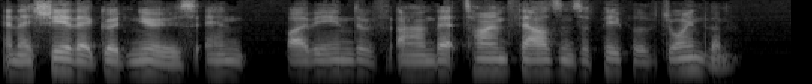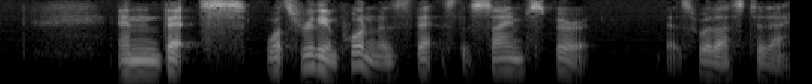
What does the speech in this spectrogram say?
and they share that good news. And by the end of um, that time, thousands of people have joined them. And that's what's really important is that's the same spirit that's with us today.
